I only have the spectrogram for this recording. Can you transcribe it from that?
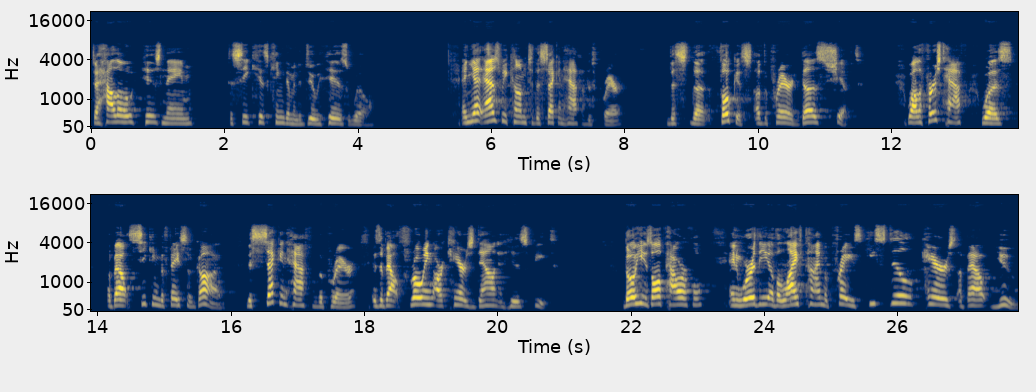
to hallow His name, to seek His kingdom, and to do His will. And yet, as we come to the second half of this prayer, this, the focus of the prayer does shift. While the first half was about seeking the face of God, the second half of the prayer is about throwing our cares down at His feet. Though He is all powerful and worthy of a lifetime of praise, He still cares about you.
